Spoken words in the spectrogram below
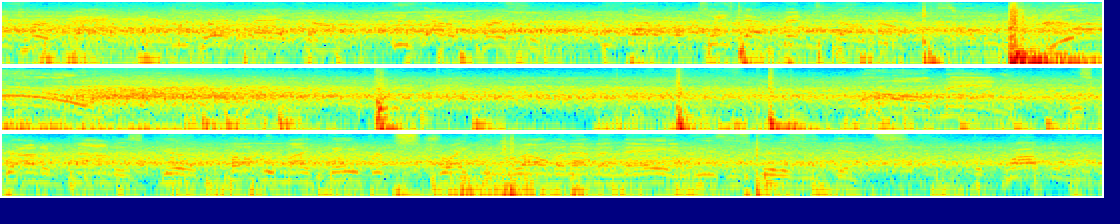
he's hurt bad. He's hurt bad, John. He's got to press him. He's got to go chase that finish down now. Whoa! Oh, man, this ground and pound is good. Probably my favorite striking realm in MMA, and he's as good as it gets. The problem is his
